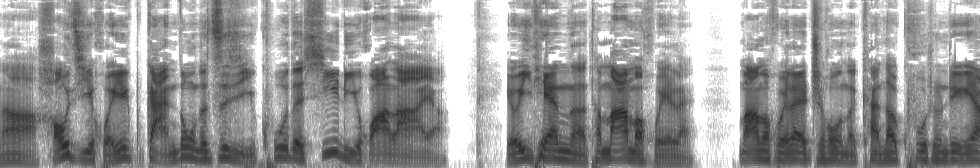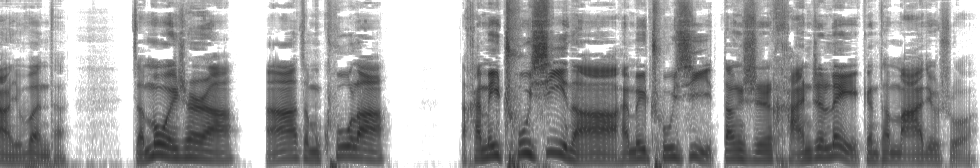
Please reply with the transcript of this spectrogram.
啊，好几回感动的自己哭的稀里哗啦呀。有一天呢，他妈妈回来，妈妈回来之后呢，看他哭成这个样，就问他怎么回事啊？啊，怎么哭了？还没出戏呢啊，还没出戏。当时含着泪跟他妈就说：“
